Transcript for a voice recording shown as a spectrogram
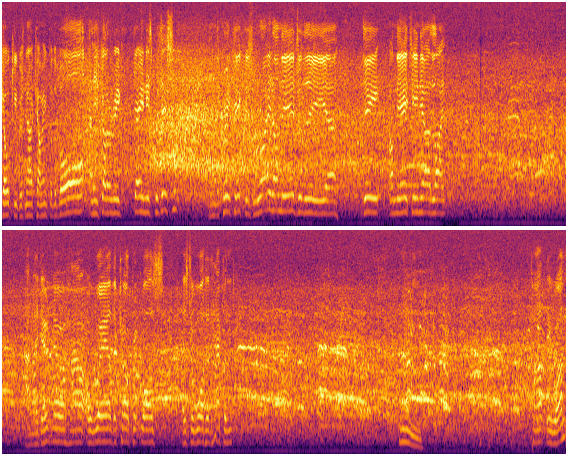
Goalkeeper's now coming for the ball, and he's got to regain his position. And the free kick is right on the edge of the uh, D on the 18-yard line. And I don't know how aware the culprit was as to what had happened. Hmm. Partly one.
